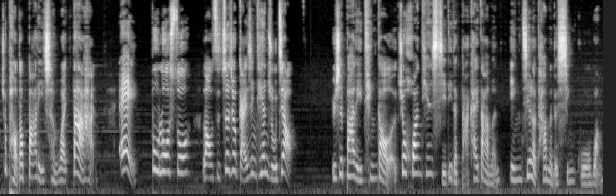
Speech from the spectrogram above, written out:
就跑到巴黎城外大喊：“哎，不啰嗦，老子这就改信天主教！”于是巴黎听到了，就欢天喜地的打开大门，迎接了他们的新国王。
